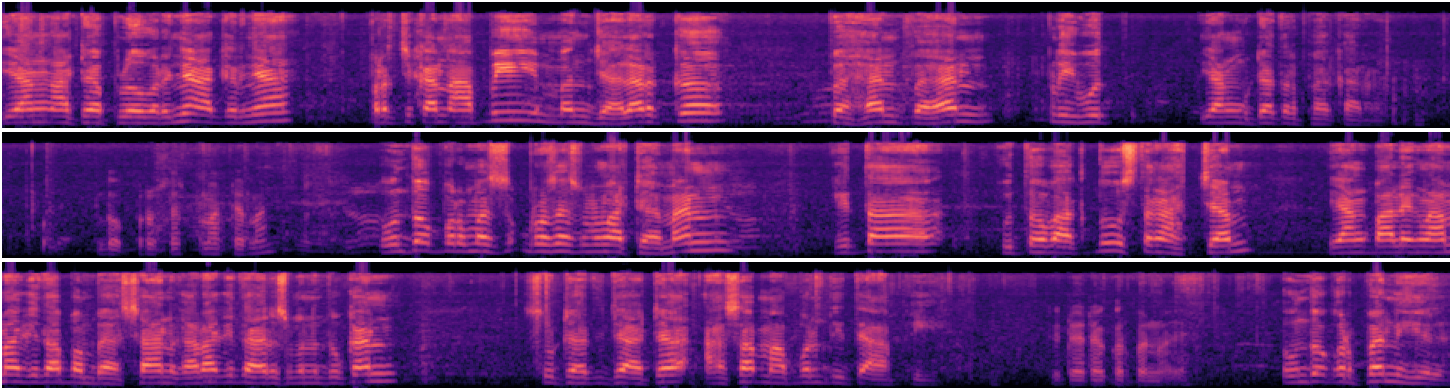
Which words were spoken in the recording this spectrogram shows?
yang ada blowernya akhirnya percikan api menjalar ke bahan-bahan plywood yang sudah terbakar untuk proses pemadaman? Untuk proses pemadaman kita butuh waktu setengah jam. Yang paling lama kita pembahasan karena kita harus menentukan sudah tidak ada asap maupun titik api. Tidak ada korban, Pak ya? Untuk korban nihil.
